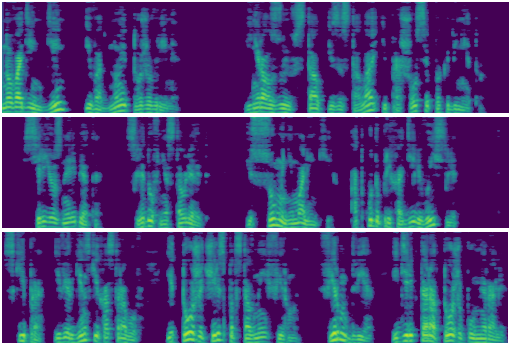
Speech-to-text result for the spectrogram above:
но в один день и в одно и то же время. Генерал Зуев встал из-за стола и прошелся по кабинету. Серьезные ребята, следов не оставляют. И суммы не маленькие. Откуда приходили, выяснили? С Кипра и Виргинских островов. И тоже через подставные фирмы. Фирм две. И директора тоже поумирали.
